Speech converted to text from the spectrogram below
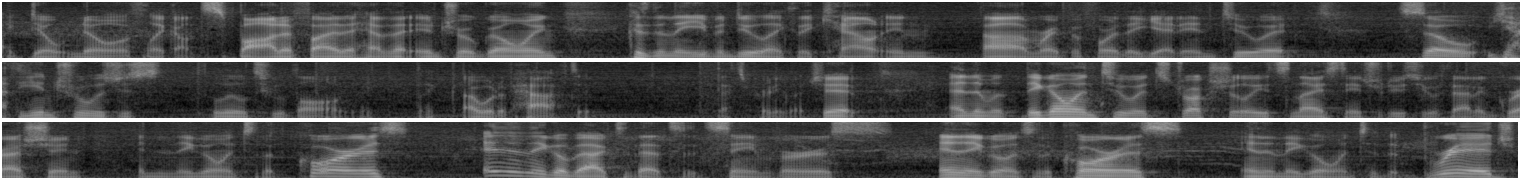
I don't know if like on Spotify they have that intro going because then they even do like the count in um, right before they get into it. So yeah, the intro was just a little too long. Like, like I would have halved it. That's pretty much it. And then when they go into it structurally, it's nice. They introduce you with that aggression, and then they go into the chorus, and then they go back to that same verse, and they go into the chorus, and then they go into the bridge,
